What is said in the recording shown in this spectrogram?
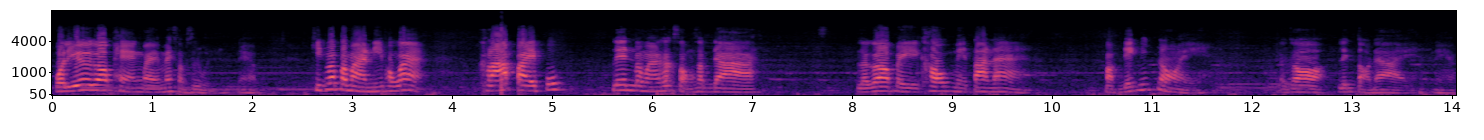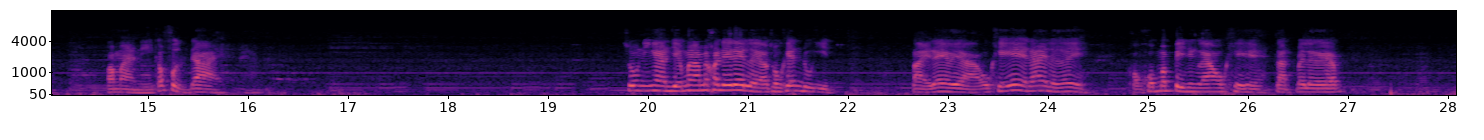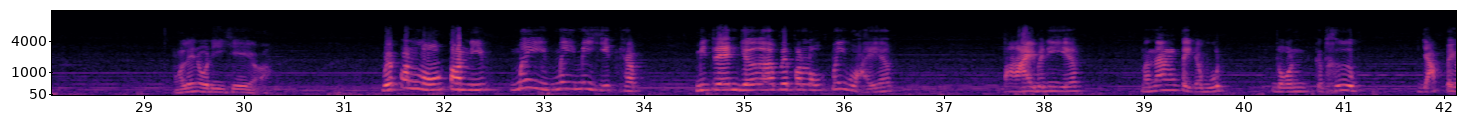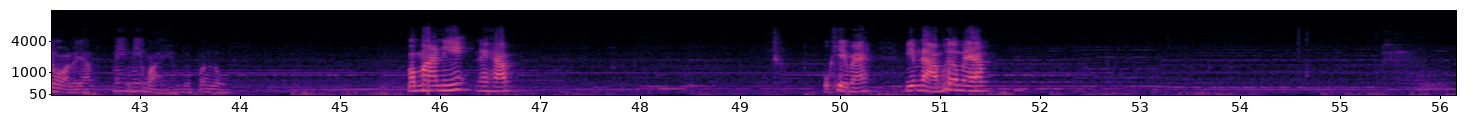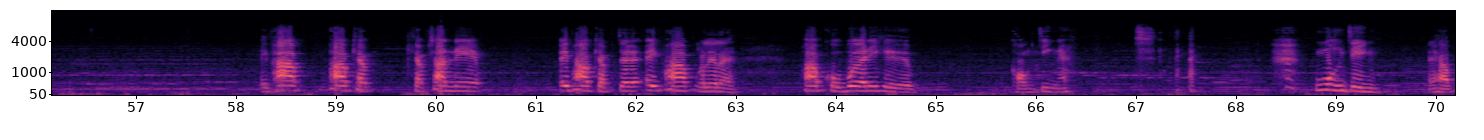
วอลเลอร์ก็แพงไปไม่สนับสนุนนะครับ คิดว่าประมาณนี้เพราะว่าคราฟไปปุ๊บเล่นประมาณสักสองสัปดาห์ แล้วก็ไปเข้าเมตาหน้า ปรับเด็กนิดหน่อย แล้วก็เล่นต่อได้นะครับ ประมาณนี้ก็ฝึกได้ ช่วงนี้งานเยอะมากไม่ค่อยได้เล่นเลยเอาโทเค็นดูอิดไต่ได้ยาวๆโอเคได้เลย ของครบมาปีหนึ่งแล้ว โอเค จัดไปเลยครับอ๋อเล่น ODK เหรอ เว็บปอนโลกตอนนี้ไม่ไม่ไม่ฮิตครับ มีเทรนเยอะครับ เว็บปอนโลกไม่ไหวครับ ตายไปดีครับ มานั่งติดอาวุธ โดนกระทืบยับไปก่อนเลยครับ ไม่ไม่ไหวครับเว็บปอนโลกประมาณนี้นะครับ โอเคไหมมีคำถามเพิ่มไหมครับ ไอภาพภาพแคปแคปชั่นนี่ไอภาพแคปเจอไอภาพก็เลยกอะไรภาพโคเวอร์นี่คือของจริงนะ ง่วงจริงนะครับ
